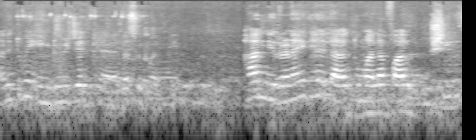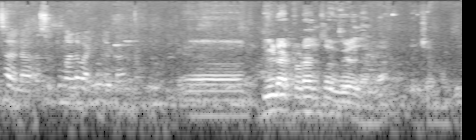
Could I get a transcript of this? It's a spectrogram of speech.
आणि तुम्ही इंडिव्हिज्युअल खेळायला सुरुवात केली. हा निर्णय घ्यायला तुम्हाला फार उशीर झाला असं तुम्हाला वाटतं का? दीड आठवड्यांचा वेळ झाला त्याच्यामध्ये.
